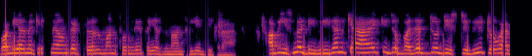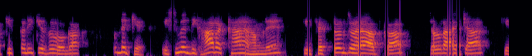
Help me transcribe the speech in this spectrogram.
वन ईयर में कितने होंगे? ट्वेल्व मंथ होंगे तो ये मंथली दिख रहा है। अब इसमें डिवीज़न क्या है कि जो बजट जो डिस्ट्रीब्यूट होगा, किस तरीके से होगा? तो देखिए, इसमें दिखा रखा है हमने कि फैक्टर जो है आपका, चल रहा है क्या? कि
